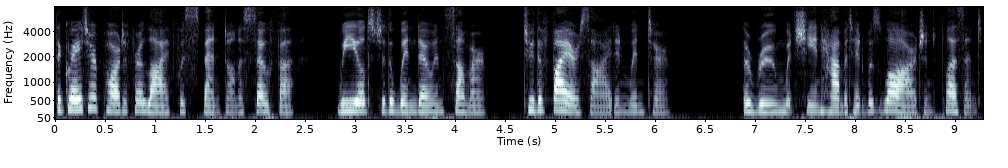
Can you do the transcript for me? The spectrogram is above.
The greater part of her life was spent on a sofa, wheeled to the window in summer, to the fireside in winter. The room which she inhabited was large and pleasant.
